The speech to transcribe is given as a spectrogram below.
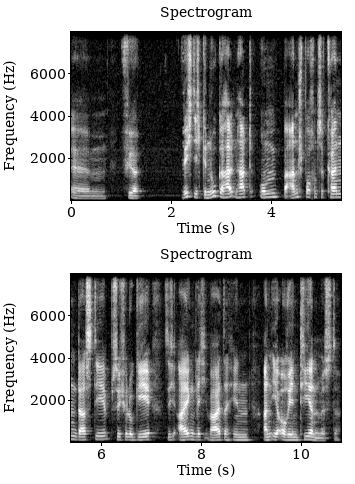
ähm, für wichtig genug gehalten hat, um beanspruchen zu können, dass die Psychologie sich eigentlich weiterhin an ihr orientieren müsste.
